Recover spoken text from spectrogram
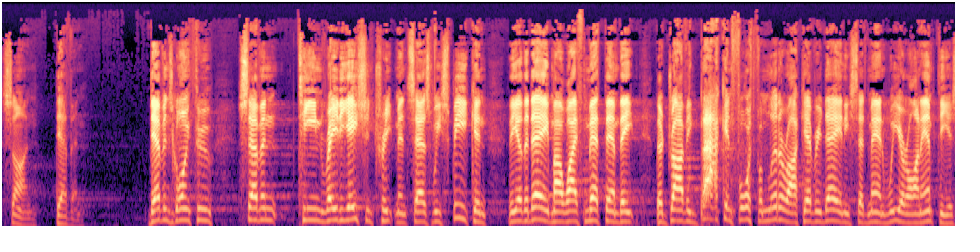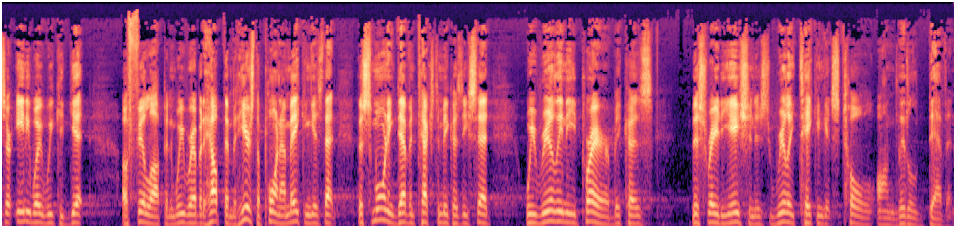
son, Devin. Devin's going through 17 radiation treatments as we speak. And the other day, my wife met them. They, they're driving back and forth from Little Rock every day. And he said, Man, we are on empty. Is there any way we could get a fill up, and we were able to help them. But here's the point I'm making is that this morning Devin texted me because he said, We really need prayer because this radiation is really taking its toll on little Devin.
